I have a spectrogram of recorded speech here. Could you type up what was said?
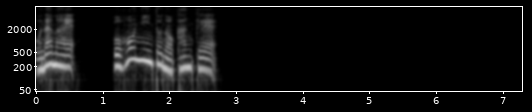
お名前、ご本人との関係、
